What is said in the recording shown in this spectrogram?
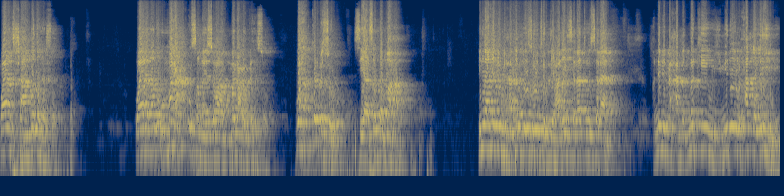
waa inaad shaambadu hesho. Waa inaad adigu magac u samayso aad magac u bixiso. Wax ku cusub siyaasadda maaha. Ilaa nebi maxamed bay soo jirtay calayhi salaatu wasalaam. Nebi maxamed markii uu yimid ee uu xaqa la yimid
